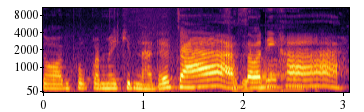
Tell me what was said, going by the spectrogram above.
ก่อนพบกันใหม่คลิปหน้าเด้อจ้า สวัสดีค่ะ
